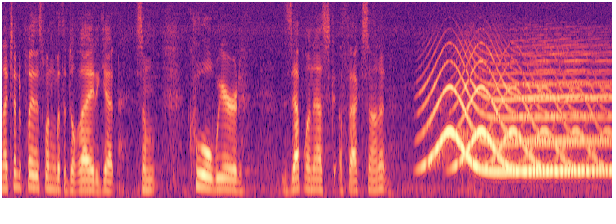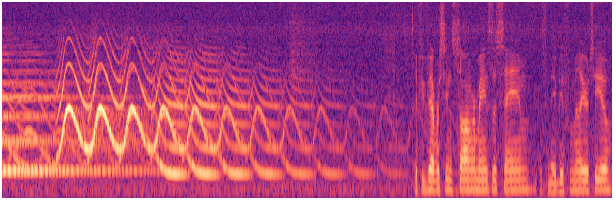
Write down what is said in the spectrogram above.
And I tend to play this one with a delay to get some cool, weird Zeppelin-esque effects on it. If you've ever seen Song Remains the Same, this may be familiar to you.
